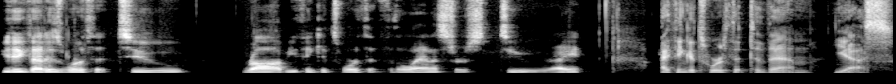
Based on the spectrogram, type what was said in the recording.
you think that is worth it to robb you think it's worth it for the lannisters too right I think it's worth it to them. Yes.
